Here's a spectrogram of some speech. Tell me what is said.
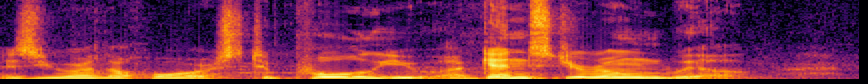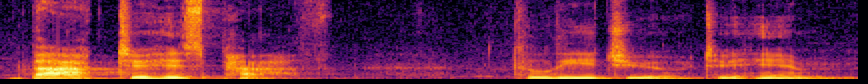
as you are the horse to pull you against your own will back to his path, to lead you to him.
